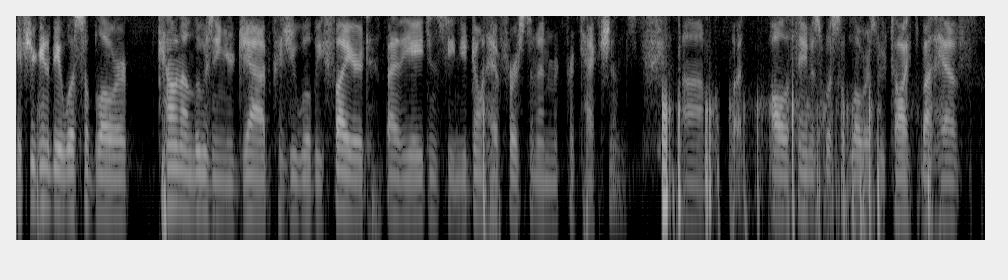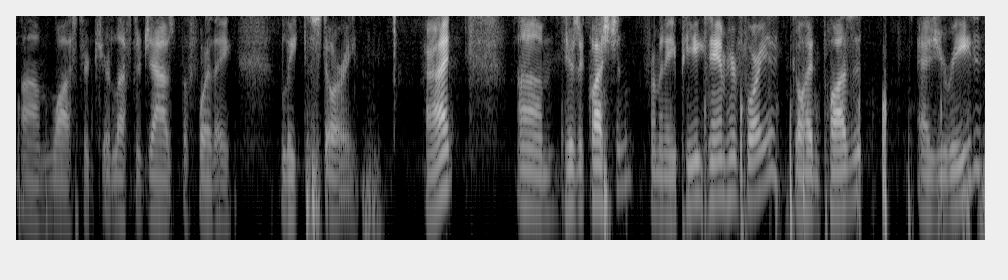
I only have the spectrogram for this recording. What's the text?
if you're going to be a whistleblower, count on losing your job because you will be fired by the agency and you don't have First Amendment protections. Um, but all the famous whistleblowers we've talked about have um, lost their, or left their jobs before they leaked the story. All right. Um, here's a question from an AP exam here for you. Go ahead and pause it as you read.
